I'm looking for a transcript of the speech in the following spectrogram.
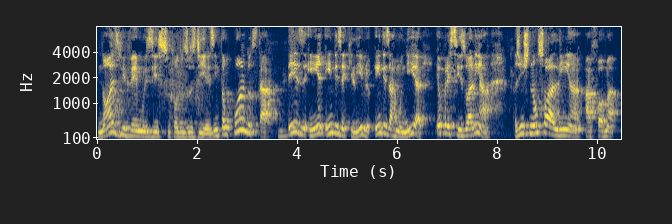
Nós vivemos isso todos os dias. Então, quando está des em desequilíbrio, em desarmonia, eu preciso alinhar a gente não só alinha a forma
